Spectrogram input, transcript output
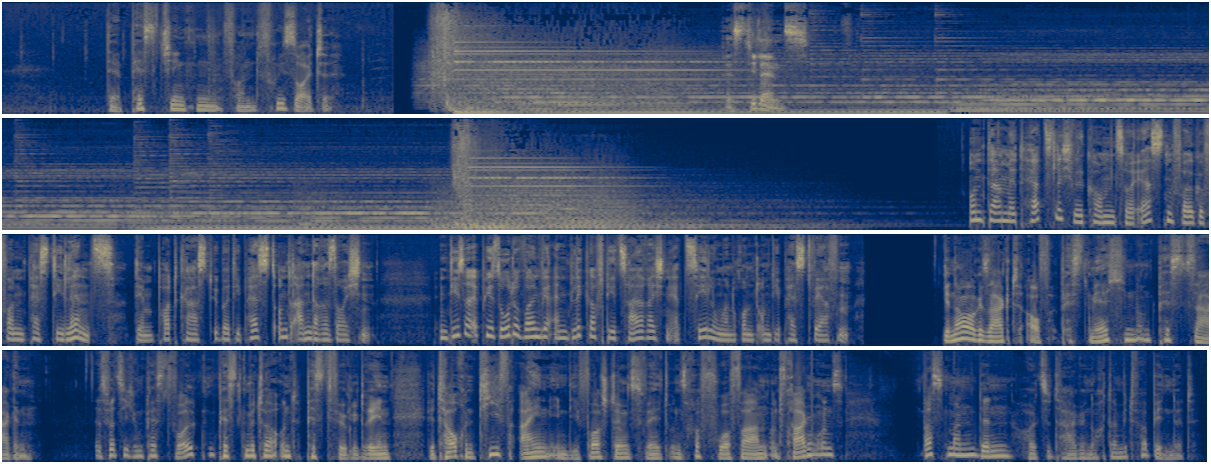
Der Pestschinken von Frühseute. Pestilenz Und damit herzlich willkommen zur ersten Folge von Pestilenz, dem Podcast über die Pest und andere Seuchen. In dieser Episode wollen wir einen Blick auf die zahlreichen Erzählungen rund um die Pest werfen. Genauer gesagt auf Pestmärchen und Pestsagen. Es wird sich um Pestwolken, Pestmütter und Pestvögel drehen. Wir tauchen tief ein in die Vorstellungswelt unserer Vorfahren und fragen uns, was man denn heutzutage noch damit verbindet.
